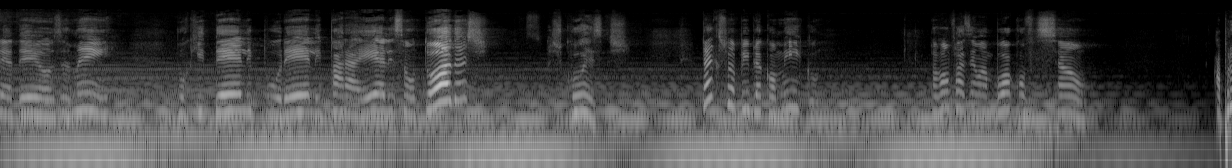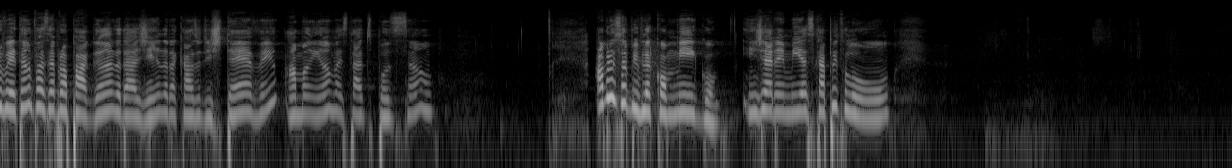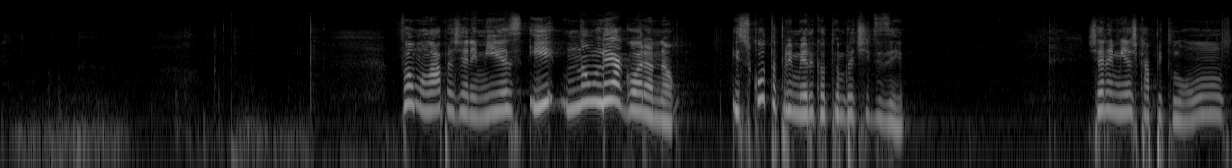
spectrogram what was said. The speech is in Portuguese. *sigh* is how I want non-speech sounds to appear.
Glória a Deus, amém? Porque dele, por ele, para ele são todas as coisas. Pegue sua Bíblia comigo. Nós vamos fazer uma boa confissão. Aproveitando fazer propaganda da agenda da casa de Estevão, amanhã vai estar à disposição. Abra sua Bíblia comigo em Jeremias capítulo 1. Vamos lá para Jeremias e não lê agora não. Escuta primeiro o que eu tenho para te dizer. Jeremias capítulo 1.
